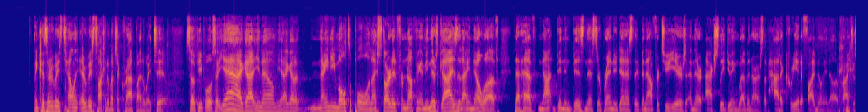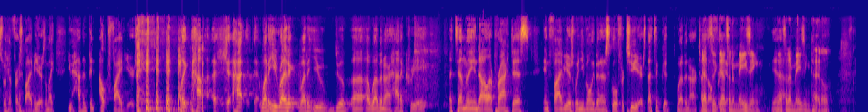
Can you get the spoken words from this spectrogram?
And because everybody's telling, everybody's talking a bunch of crap, by the way, too. So people will say, "Yeah, I got you know, yeah, I got a 90 multiple, and I started from nothing." I mean, there's guys that I know of that have not been in business. They're brand new dentists. They've been out for two years, and they're actually doing webinars of how to create a five million dollar practice within the first five years. I'm like, you haven't been out five years. like, how, how, Why don't you write? A, why don't you do a, a webinar how to create a 10 million dollar practice? in five years when you've only been out of school for two years. That's a good webinar title. That's a, that's you. an amazing. Yeah. That's an amazing title.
